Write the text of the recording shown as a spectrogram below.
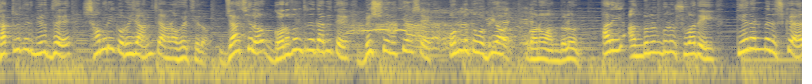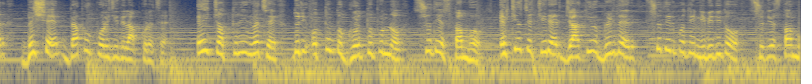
ছাত্রদের বিরুদ্ধে সামরিক অভিযান চালানো হয়েছিল, যা ছিল গণতন্ত্রের দাবিতে বিশ্বের ইতিহাসে অন্যতম বৃহৎ গণ আন্দোলন আর এই আন্দোলনগুলোর সুবাদেই তিয়ানানমেন স্কোয়ার বিশ্বে ব্যাপক পরিচিতি লাভ করেছে। এই চত্বরেই রয়েছে দুটি অত্যন্ত গুরুত্বপূর্ণ স্মৃতিস্তম্ভ। একটি হচ্ছে চীনের জাতীয় বীরদের স্মৃতির প্রতি নিবেদিত স্মৃতিস্তম্ভ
